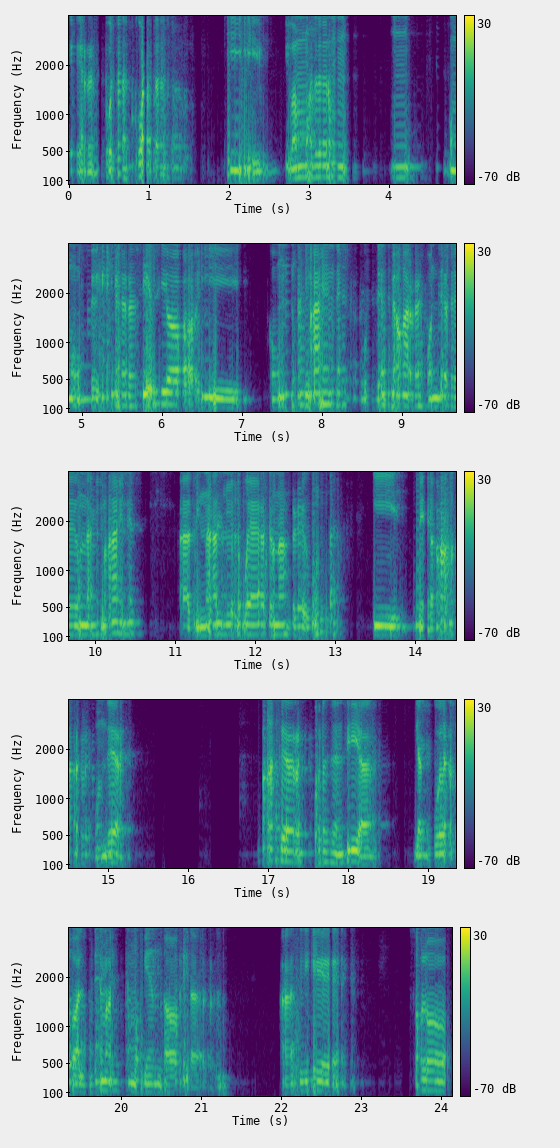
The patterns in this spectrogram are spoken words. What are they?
eh, respuestas cortas. Y, y, vamos a hacer un, un, como pequeño ejercicio y con unas imágenes, ustedes me van a responder según las imágenes. Al final yo les voy a hacer unas preguntas y me van a responder. Van a ser respuestas sencillas de acuerdo al tema que estamos viendo ahorita. Así que solo,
